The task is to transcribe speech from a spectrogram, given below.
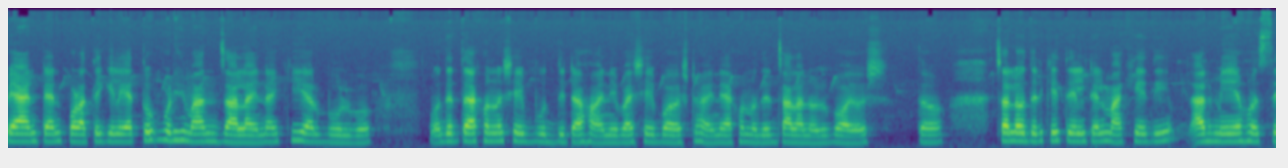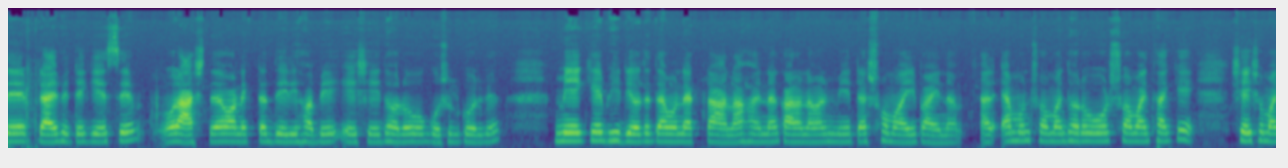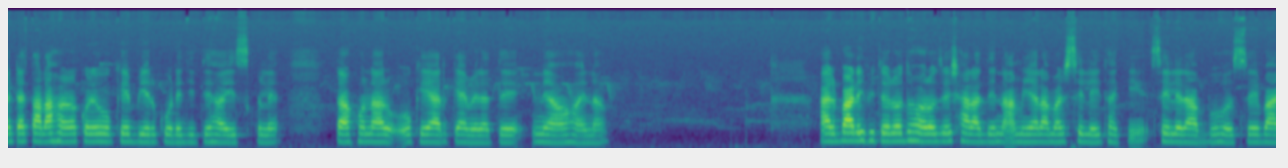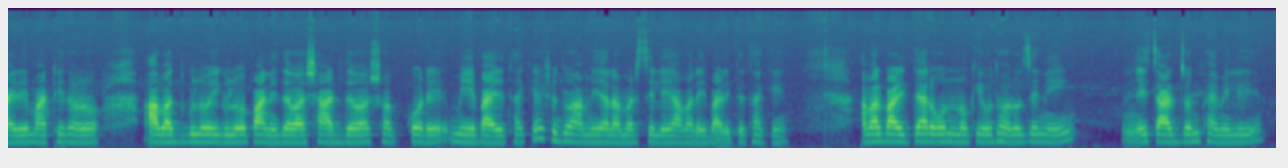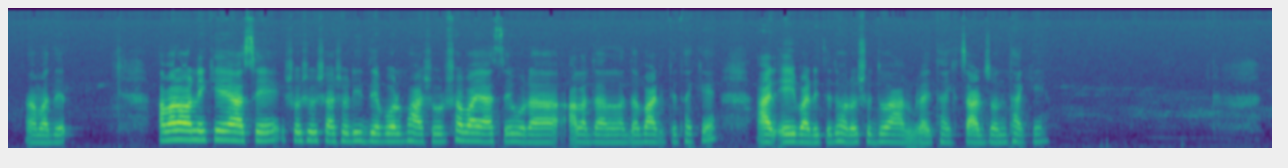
প্যান্ট ট্যান্ট পরাতে গেলে এত পরিমাণ জ্বালায় না, কি আর বলব? ওদের তো এখনও সেই বুদ্ধিটা হয়নি বা সেই বয়সটা হয়নি, এখন ওদের জ্বালানোর বয়স। তো চলো ওদেরকে তেল টেল মাখিয়ে দিই। আর মেয়ে হচ্ছে প্রাইভেটে গিয়েছে, ওর আসতে অনেকটা দেরি হবে, এসেই ধরো ও গোসল করবে। মেয়েকে ভিডিওতে তেমন একটা আনা হয় না, কারণ আমার মেয়েটা সময়ই পায় না। আর এমন সময় ধরো ওর সময় থাকে, সেই সময়টা তাড়াহাড়া করে ওকে বের করে দিতে হয় স্কুলে। তখন আর ওকে আর ক্যামেরাতে নেওয়া হয় না। আর বাড়ির ভিতরেও ধরো যে সারাদিন আমি আর আমার ছেলেই থাকি, ছেলের আব্বু হচ্ছে বাইরে মাঠে ধরো আবাদগুলো, এগুলো পানি দেওয়া, সার দেওয়া সব করে মেয়ে বাইরে থাকে, শুধু আমি আর আমার ছেলে আমার এই বাড়িতে থাকে। আমার বাড়িতে আর অন্য কেউ ধরো যে নেই, এই চারজন ফ্যামিলি আমাদের। আমার অনেকে আছে, শ্বশুর শাশুড়ি, দেবর, ভাসুর সবাই আছে, ওরা আলাদা আলাদা বাড়িতে থাকে। আর এই বাড়িতে ধরো শুধু আমরাই থাকি, চারজন থাকি।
